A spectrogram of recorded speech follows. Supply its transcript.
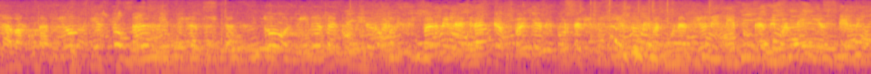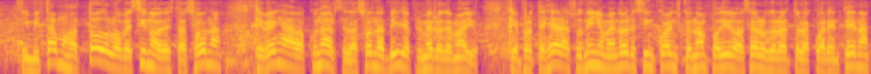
la vacunación es totalmente gratuita. No olvides acudir a participar de la gran campaña de fortalecimiento de vacunación en épocas de pandemias. Invitamos a todos los vecinos de esta zona que vengan a vacunarse, la zona Villa Primero de Mayo, que proteger a sus niños menores de 5 años que no han podido hacerlo durante la cuarentena.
